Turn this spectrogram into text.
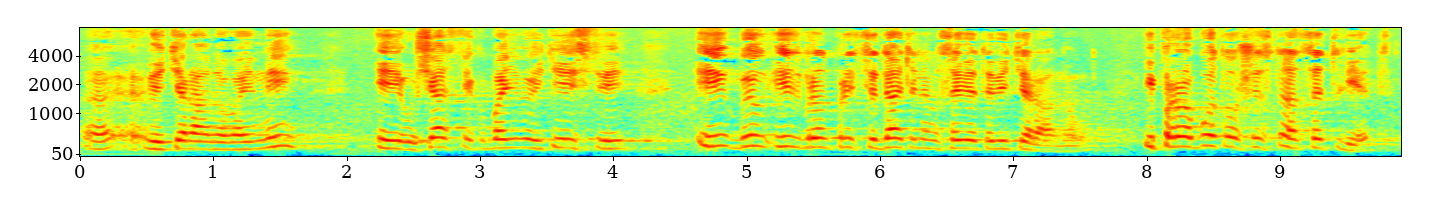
э, ветерана войны и участника боевых действий, и был избран председателем Совета ветеранов. И проработал 16 лет –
